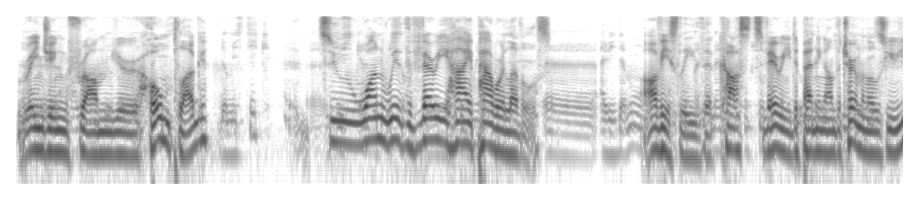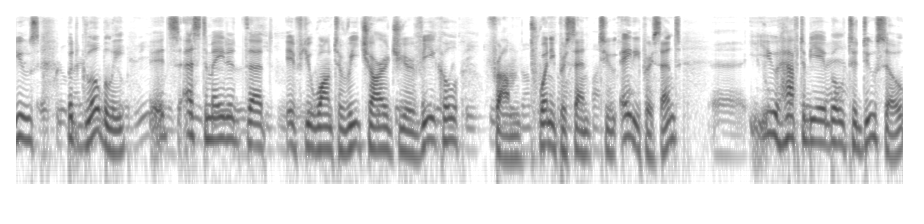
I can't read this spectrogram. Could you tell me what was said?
ranging from your home plug to one with very high power levels. Obviously, the costs vary depending on the terminals you use, but globally, it's estimated that if you want to recharge your vehicle from 20% to 80%, you have to be able to do so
